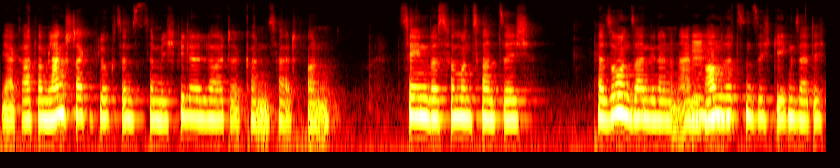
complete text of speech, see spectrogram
ja, gerade beim Langstreckenflug sind es ziemlich viele Leute, können es halt von 10 bis 25 Personen sein, die dann in einem Mhm. Raum sitzen, sich gegenseitig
